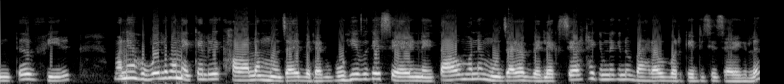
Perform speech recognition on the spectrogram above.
ইনকে ভিড় মানে হ'বলৈ মানে একেলগে খাৱালা মজাই বেলেগ। বহি বহি চেয়াৰ নাই, তাও মানে মজাৰা বেলেগ। চেয়াৰ থাকিলে কিন্তু বাহিৰাও বৰকে দিছে চেয়াৰগিলা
